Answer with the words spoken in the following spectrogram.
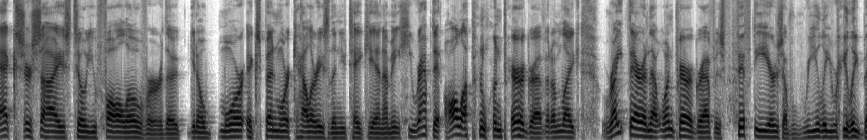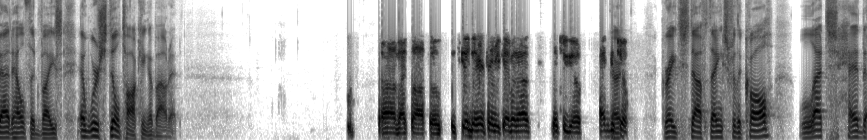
exercise till you fall over the you know more expend more calories than you take in. I mean he wrapped it all up in one paragraph and i'm like right there in that one paragraph is 50 years of really really bad health advice and we're still talking about it. Uh, that's awesome. It's good to hear from you kevin. I'll let you go. Have a good show. Great stuff. Thanks for the call. Let's head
